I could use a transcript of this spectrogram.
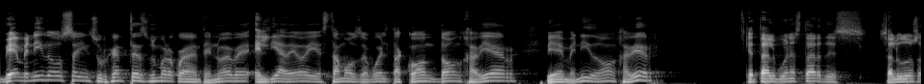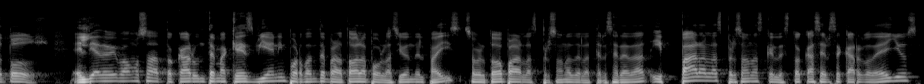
Bienvenidos a Insurgentes número 49. El día de hoy estamos de vuelta con Don Javier. Bienvenido, Don Javier. ¿Qué tal? Buenas tardes. Saludos a todos. El día de hoy vamos a tocar un tema que es bien importante para toda la población del país, sobre todo para las personas de la tercera edad y para las personas que les toca hacerse cargo de ellos,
